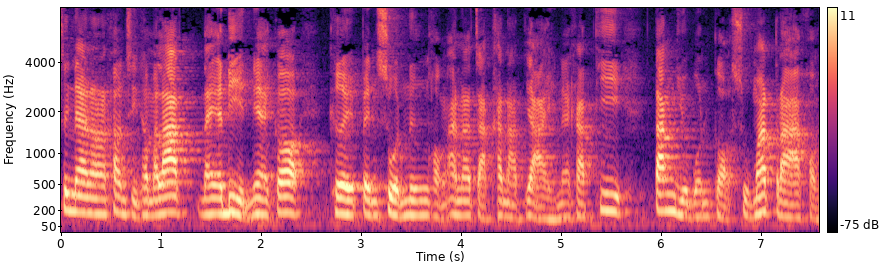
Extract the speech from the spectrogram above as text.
ซึ่งแนวนครศรีธรรมราชในอดีตเนี่ยก็เคยเป็นส่วนหนึ่งของอาณาจักรขนาดใหญ่นะครับ ที่ตั้งอยู่บนเกาะสุมาตราของ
